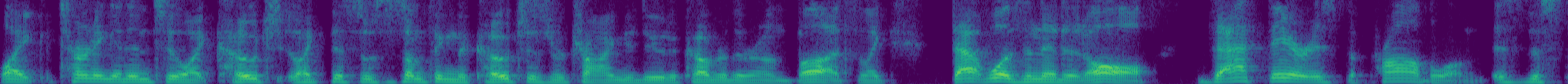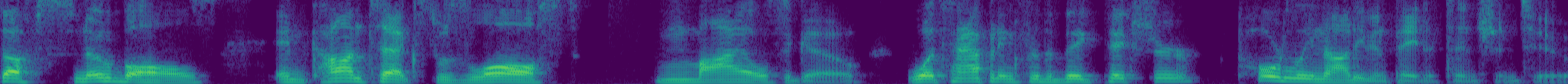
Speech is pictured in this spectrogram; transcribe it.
like turning it into like coach, like this was something the coaches were trying to do to cover their own butts. Like that wasn't it at all. That there is the problem. Is the stuff snowballs and context was lost miles ago. What's happening for the big picture? Totally not even paid attention to.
